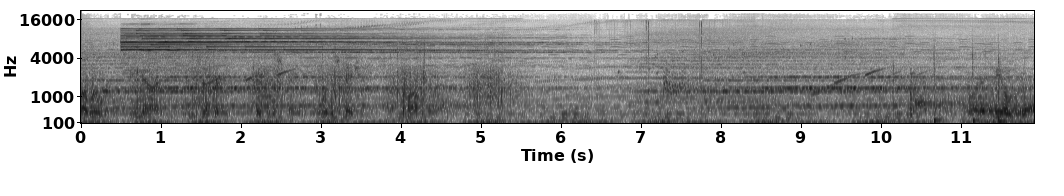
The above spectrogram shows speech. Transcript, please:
What we're the space with the station. Follow the route. Before it feels good.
